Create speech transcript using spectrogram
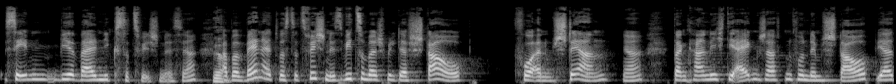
sehen wir, weil nichts dazwischen ist, ja? ja. Aber wenn etwas dazwischen ist, wie zum Beispiel der Staub vor einem Stern, ja, dann kann ich die Eigenschaften von dem Staub ja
